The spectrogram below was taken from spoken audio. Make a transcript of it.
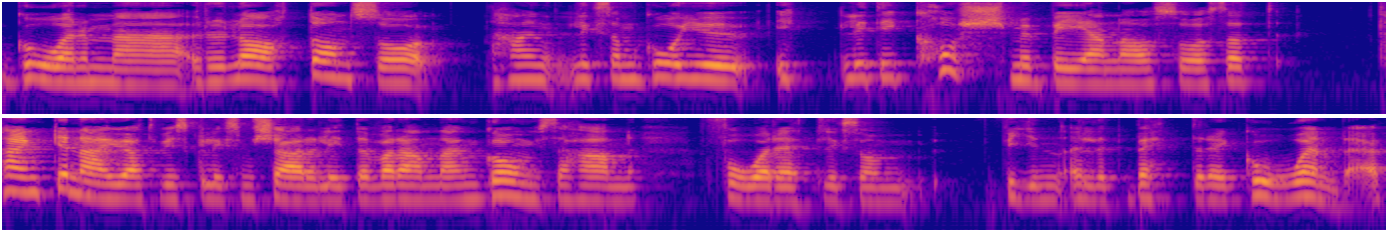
går med rullatorn så han liksom går ju i, lite i kors med benen och så så att tanken är ju att vi ska liksom köra lite varannan gång så han får ett liksom fin eller ett bättre gående.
